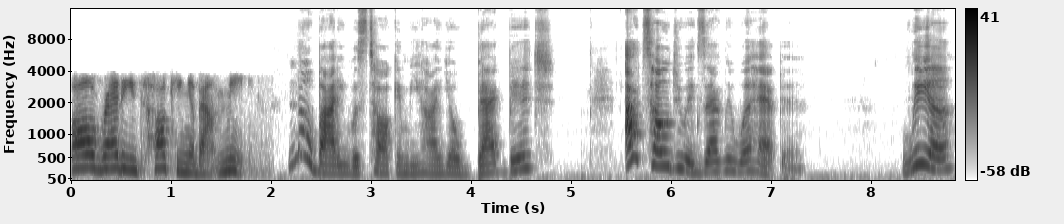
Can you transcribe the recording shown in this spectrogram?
already talking about me. Nobody was talking behind your back, bitch. I told you exactly what happened. Leah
